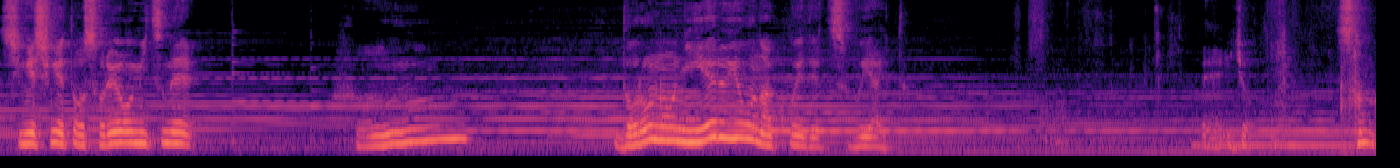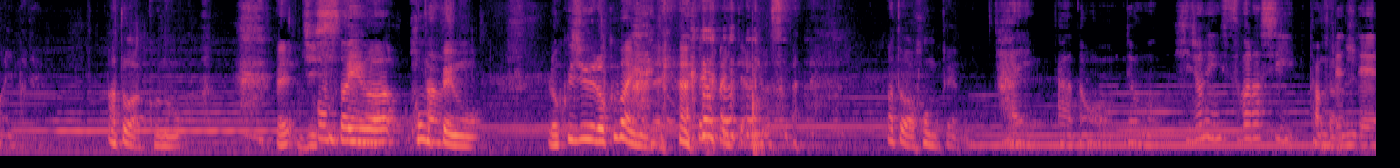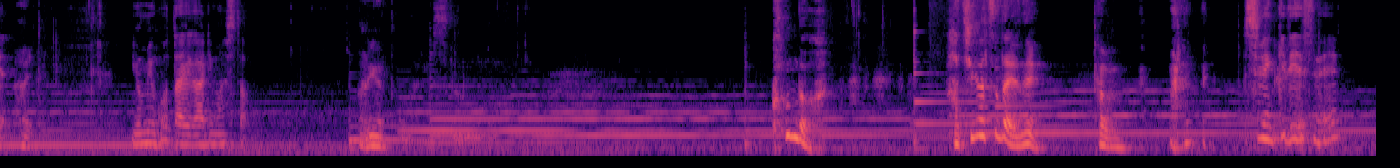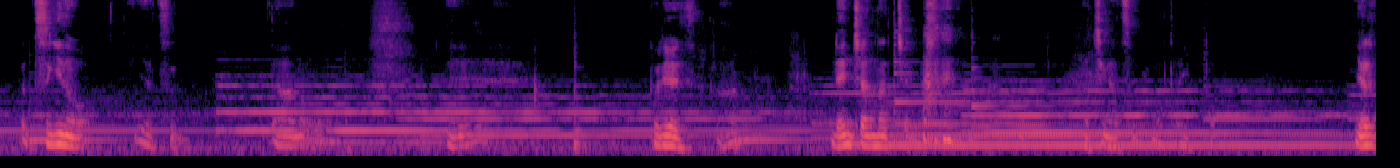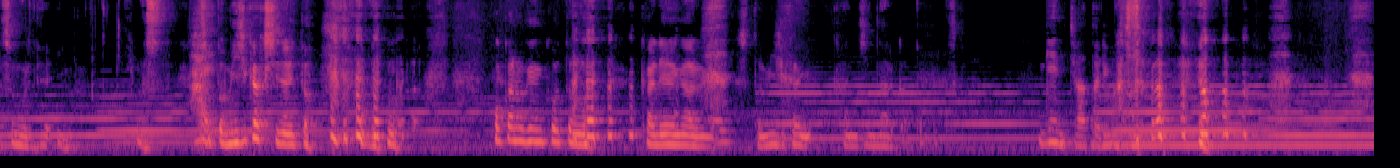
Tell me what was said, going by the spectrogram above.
しげしげとそれを見つめふーん。泥の煮えるような声でつぶやいた、えー以上。3枚まで。あとはこのえ実際は本編を66枚まで書いてありますが。あとは本編を。はい。あのでも非常に素晴らしい短編ではい。読み応えがありました。ありがとうございます。今度8月だよね。多分。あれ締め切りですね次のやつ。あの、えーとりあえずあの連チャンになっちゃいました。8月にまた一本やるつもりで今います。はい。ちょっと短くしないと。他の原稿とも兼ね合いがあるのでちょっと短い感じになるかと思うんです現地は取りましたけど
